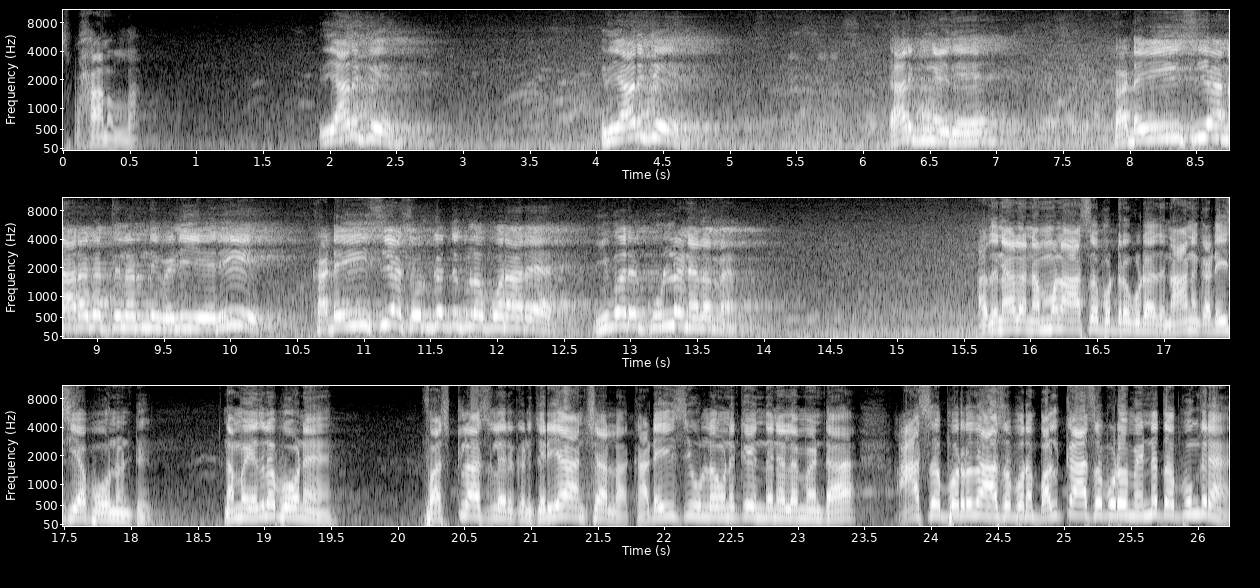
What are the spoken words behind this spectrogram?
சுபஹான் இது யாருக்கு? இது யாருக்கு? யாருக்குங்க இது? கடைசியாக நரகத்திலிருந்து வெளியேறி கடைசியாக சொர்க்கத்துக்குள்ளே போகிறாரு இவருக்குள்ள நிலைமை. அதனால் நம்மளும் ஆசைப்பட்டுறக்கூடாது. நானும் கடைசியாக போகணுன்ட்டு நம்ம எதில் போனேன் ஃபஸ்ட் கிளாஸில் இருக்கணும் சரியா அன்ஷால்லா கடைசி உள்ளவனுக்கு இந்த நிலைமைண்டா ஆசைப்படுறது ஆசைப்படுறோம் பல்க் ஆசைப்படுவோம் என்ன தப்புங்கிறேன்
